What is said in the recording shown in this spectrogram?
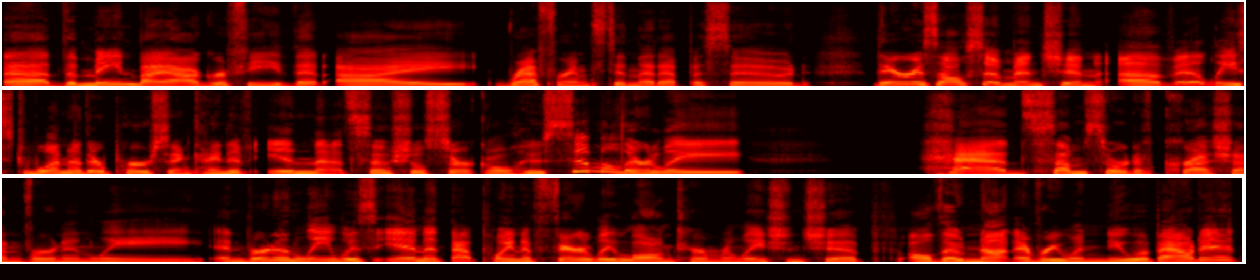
uh, the main biography that I referenced in that episode, there is also mention of at least one other person kind of in that social circle who similarly had some sort of crush on Vernon Lee. And Vernon Lee was in, at that point, a fairly long term relationship, although not everyone knew about it.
